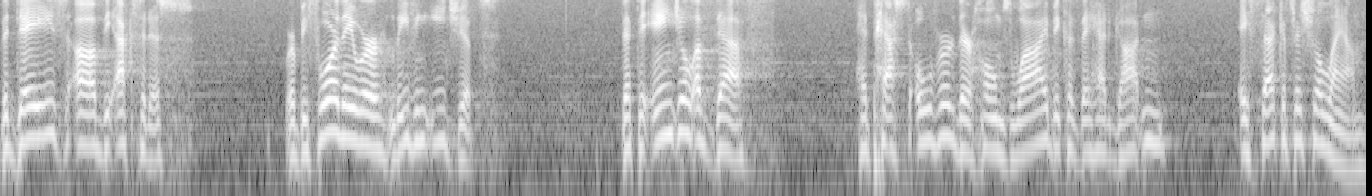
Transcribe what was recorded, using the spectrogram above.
the days of the Exodus, where before they were leaving Egypt, that the angel of death had passed over their homes. Why? Because they had gotten a sacrificial lamb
